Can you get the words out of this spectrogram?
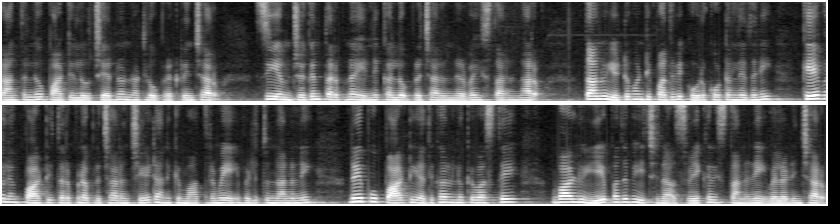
ప్రాంతంలో పార్టీలో చేరనున్నట్లు ప్రకటించారు. సీఎం జగన్ తరపున ఎన్నికల్లో ప్రచారం నిర్వహిస్తారన్నారు. తాను ఎటువంటి పదవి కోరుకోవటం లేదని కేవలం పార్టీ తరపున ప్రచారం చేయడానికి మాత్రమే వెళుతున్నానని రేపు పార్టీ అధికారంలోకి వస్తే వాళ్ళు ఏ పదవి ఇచ్చినా స్వీకరిస్తానని వెల్లడించారు.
